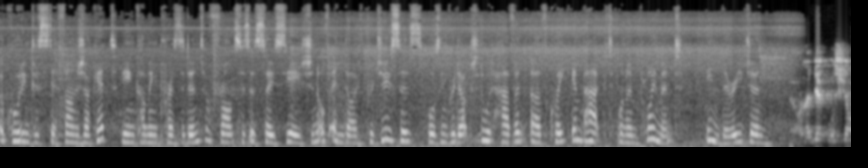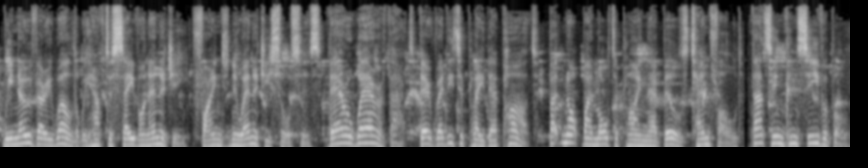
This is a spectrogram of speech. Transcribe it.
According to Stéphane Jacquet, the incoming president of France's Association of Endive Producers, halting production would have an earthquake impact on employment in the region. We know very well that we have to save on energy, find new energy sources. They're aware of that. They're ready to play their part, but not by multiplying their bills tenfold. That's inconceivable.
